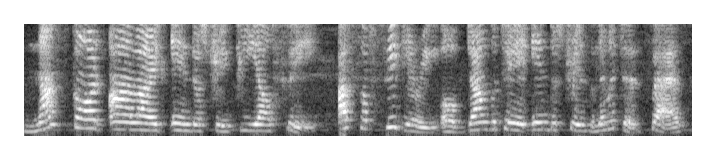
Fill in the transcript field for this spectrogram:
Nascon Allied Industry PLC, a subsidiary of Dangote Industries Limited, says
